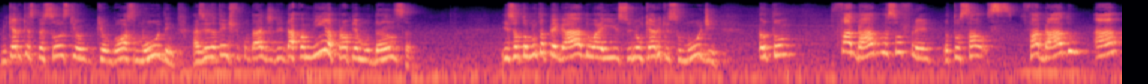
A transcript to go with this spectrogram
não quero que as pessoas que eu, que eu gosto mudem. Às vezes eu tenho dificuldade de lidar com a minha própria mudança. E se eu estou muito apegado a isso e não quero que isso mude, eu estou fadado a sofrer. Eu estou fadado a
